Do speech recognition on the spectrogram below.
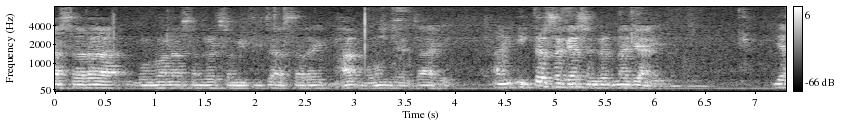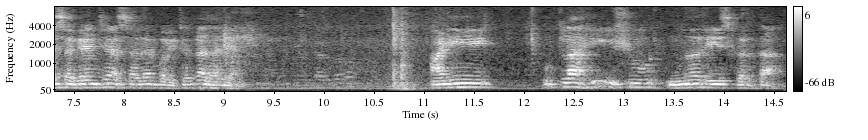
असणारा गोंडवाना संघट समितीचा असणारा एक भाग म्हणून त्यांचा आहे. आणि इतर सगळ्या संघटना ज्या आहेत या सगळ्यांच्या असणाऱ्या बैठका झाल्या. आणि कुठलाही इश्यू न रेस करता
